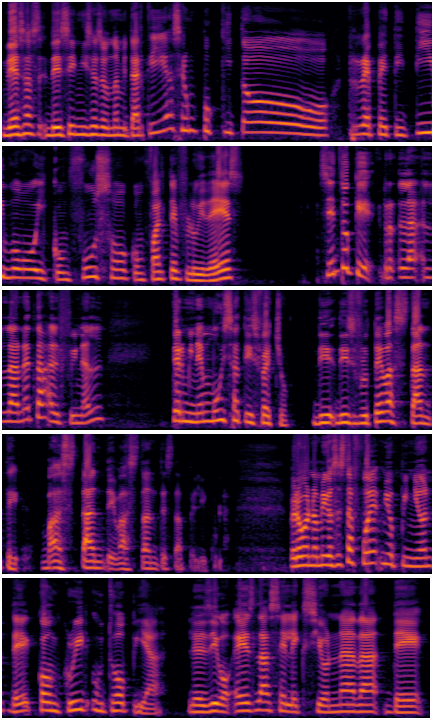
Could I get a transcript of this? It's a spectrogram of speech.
de, esas, de ese inicio de segunda mitad que llega a ser un poquito repetitivo y confuso, con falta de fluidez. Siento que la, neta al final terminé muy satisfecho. disfruté bastante, bastante, bastante esta película. Pero bueno amigos, esta fue mi opinión de Concrete Utopia. Les digo, es la seleccionada de,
